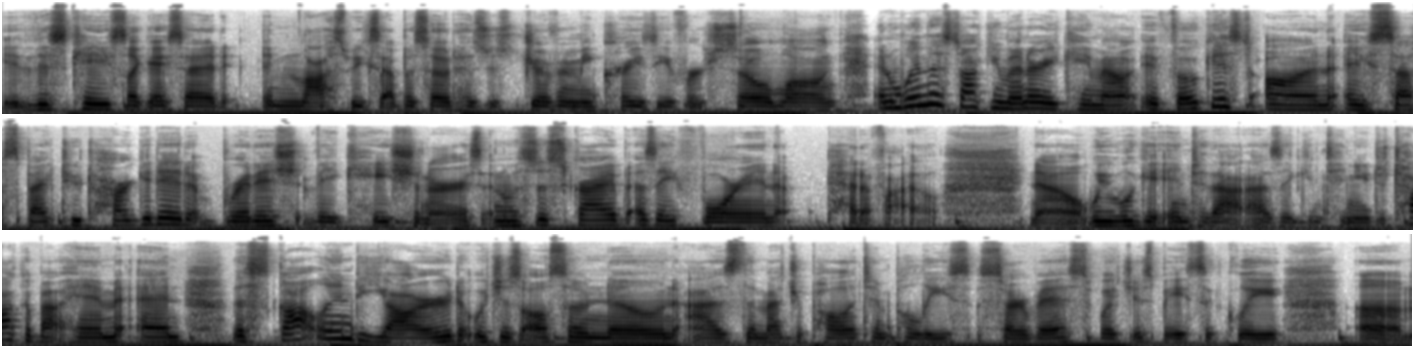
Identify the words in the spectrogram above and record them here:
this case, like I said in last week's episode, has just driven me crazy for so long. And when this documentary came out, it focused on a suspect who targeted British vacationers and was described as a foreign pedophile. Now, we will get into that as I continue to talk about him. And the Scotland Yard, which is also known as the Metropolitan Police Service, Service, which is basically um,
